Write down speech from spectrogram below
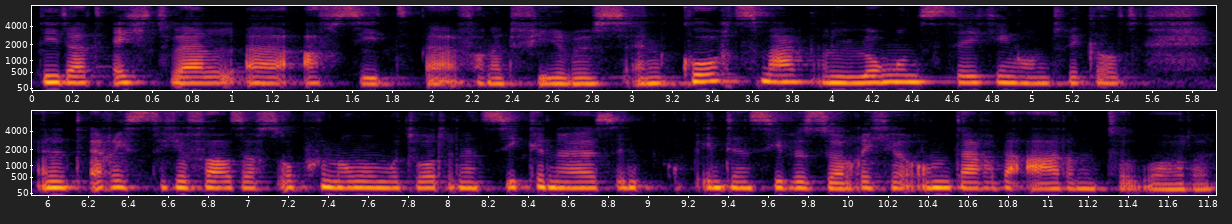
die dat echt wel uh, afziet uh, van het virus. En koorts maakt, een longontsteking ontwikkelt en in het ergste geval zelfs opgenomen moet worden in het ziekenhuis in, op intensieve zorgen om daar beademd te worden.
